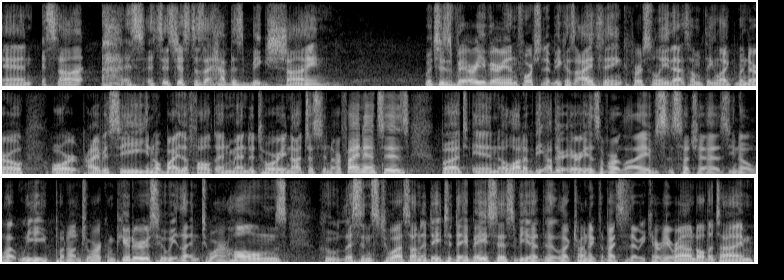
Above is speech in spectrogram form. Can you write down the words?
And it's not, it's, it's, it just doesn't have this big shine, which is very, very unfortunate because I think personally that something like Monero or privacy, you know, by default and mandatory, not just in our finances, but in a lot of the other areas of our lives, such as, you know, what we put onto our computers, who we let into our homes, who listens to us on a day to day basis via the electronic devices that we carry around all the time.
